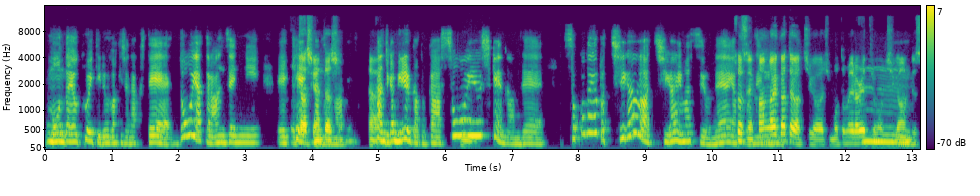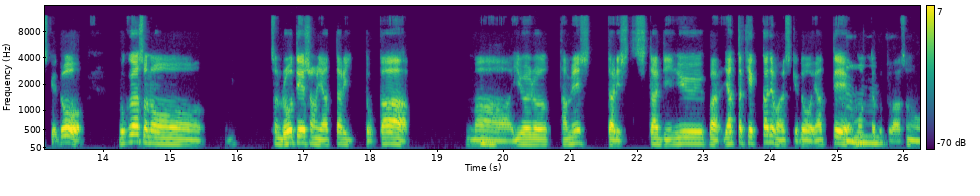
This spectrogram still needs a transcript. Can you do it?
問題を解いているわけじゃなくて、どうやったら安全に、えーケア確かになんだろう確かに。はいな感じが見れるかとか、そういう試験なんで、そこがやっぱ違うは違いますよね。そうですね、考え方が違うし、求められてるも違うんですけど、僕はその、そのローテーションやったりとか、まあ、いろいろ試したりした理由、まあ、やった結果でもあるんですけど、やって思ったことは、その、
